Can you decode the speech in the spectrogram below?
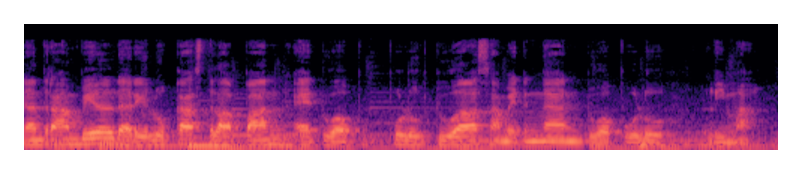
dan terambil dari Lukas 8 ayat 22 sampai dengan 25.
